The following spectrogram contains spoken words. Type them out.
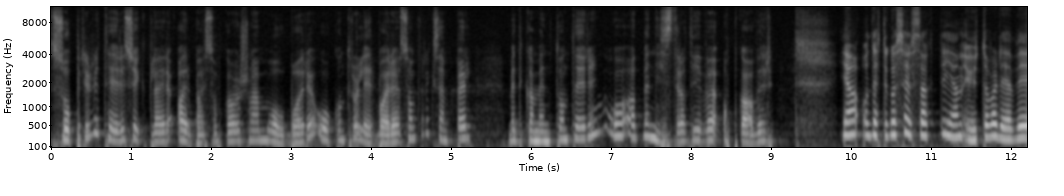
så prioriterer sykepleiere arbeidsoppgaver som er målbare og kontrollerbare, som f.eks. medikamenthåndtering og administrative oppgaver. Ja, og dette går selvsagt igjen utover det vi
